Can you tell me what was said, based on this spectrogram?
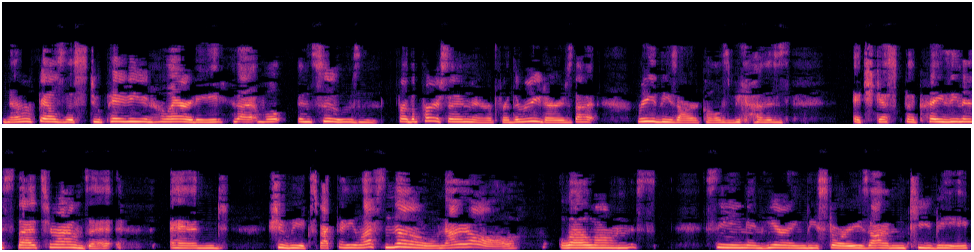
never fails the stupidity and hilarity that will ensues for the person or for the readers that read these articles because it's just the craziness that surrounds it. And should we expect any less? No, not at all. Let alone seeing and hearing these stories on TV,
